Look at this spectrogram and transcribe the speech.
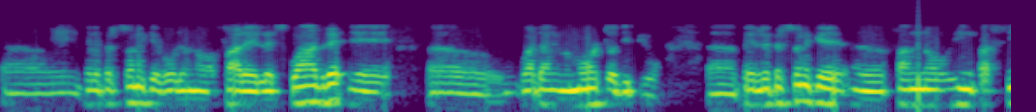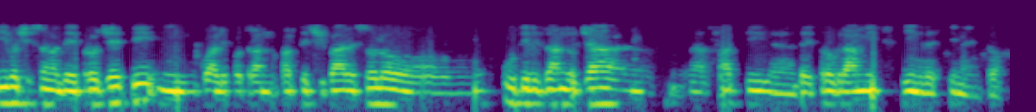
eh, delle persone che vogliono fare le squadre e eh, guadagnano molto di più. Uh, per le persone che uh, fanno in passivo ci sono dei progetti in quali potranno partecipare solo utilizzando già uh, fatti dei programmi di investimento.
